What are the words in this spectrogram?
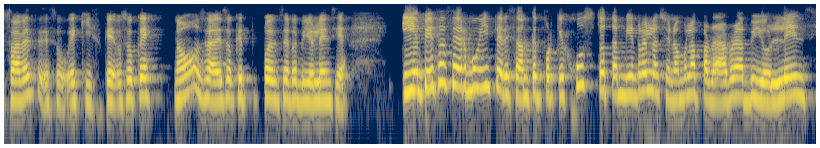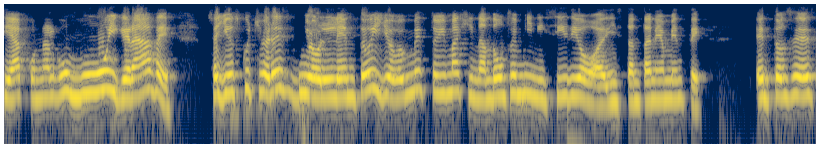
¿sabes? Eso, X, ¿qué? ¿Eso qué? ¿No? O sea, eso que puede ser violencia. Y empieza a ser muy interesante porque justo también relacionamos la palabra violencia con algo muy grave sea, yo escucho, eres violento y yo me estoy imaginando un feminicidio instantáneamente. Entonces,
